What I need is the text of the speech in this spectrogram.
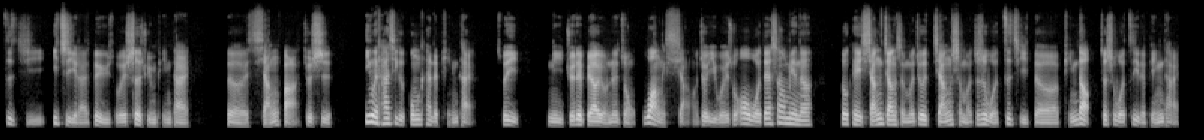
自己一直以来对于所谓社群平台的想法，就是因为它是一个公开的平台，所以你绝对不要有那种妄想，就以为说哦，我在上面呢都可以想讲什么就讲什么，这是我自己的频道，这是我自己的平台。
